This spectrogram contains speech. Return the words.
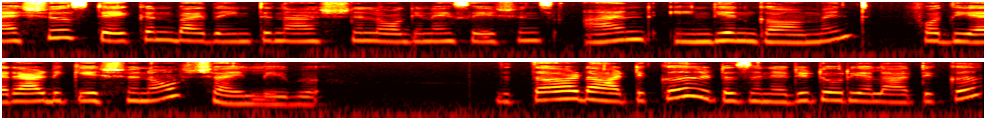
measures taken by the international organizations and Indian government for the eradication of child labor. The third article, it is an editorial article.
